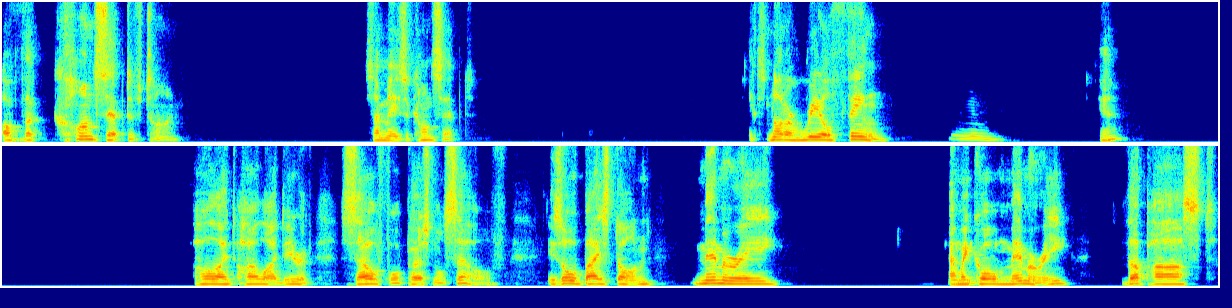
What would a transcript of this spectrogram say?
of the concept of time. So, me is a concept. It's not a real thing. Mm. The whole, whole idea of self or personal self is all based on memory. And we call memory the past.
